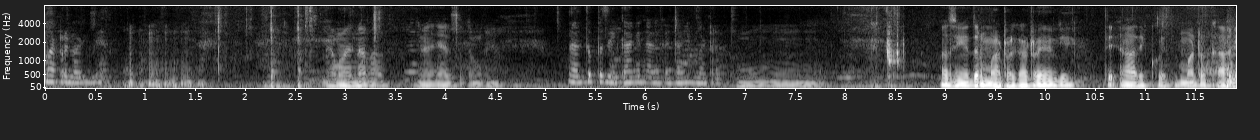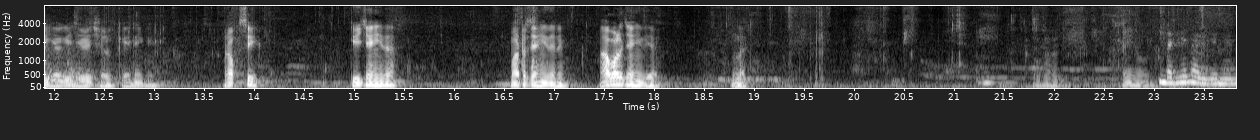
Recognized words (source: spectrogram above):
ਮਟਰ ਕੱਢਦੇ ਆ ਮੈਂ ਹੁਣ ਇਹਨਾਂ ਨਾਲ ਇਹਨਾਂ ਦੇ ਹੈਲਪ ਕਰੂੰਗਾ। ਨਾਲ ਧੁੱਪ ਸੇਕਾਂਗੇ ਨਾਲ ਕੱਢਾਂਗੇ ਮਟਰ। ਅਸੀਂ ਇਧਰ ਮਟਰ ਕੱਢ ਰਹੇ ਹਾਂਗੇ ਤੇ ਆਹ ਦੇਖੋ ਇਧਰ ਮਟਰ ਖਾ ਰਹੀ ਹੈਗੇ ਜਿਹੜੇ ਛਿਲਕੇ ਨੇਗੇ। ਰੌਕਸੀ ਕੀ ਚਾਹੀਦਾ? ਮਟਰ ਚਾਹੀਦੇ ਨੇ। ਆਹ ਵਾਲੇ ਚਾਹੀਦੇ ਆ। ਲੈ। ਵਧੀਆ ਲੱਗਦੇ ਨੇ।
